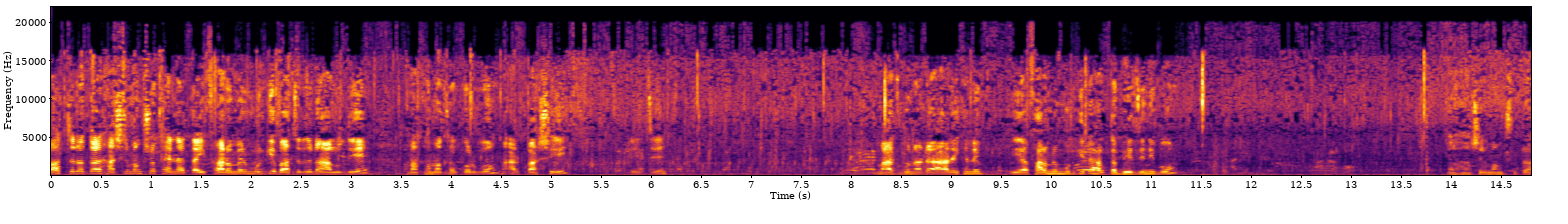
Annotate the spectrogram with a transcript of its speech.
বাচ্চারা তো আর হাঁসের মাংস খায় না, তাই ফার্মের মুরগি বাচ্চাদের আলু দিয়ে মাখা মাখা করব। আর পাশেই এই যে মাছ বোনাটা আর এখানে ফার্মের মুরগিটা হালকা ভেজে নিব। হাঁসের মাংসটা।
